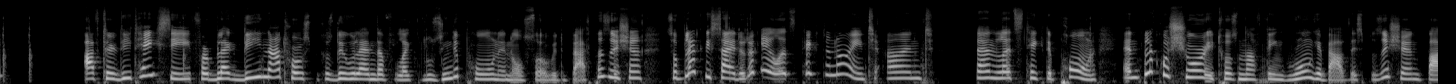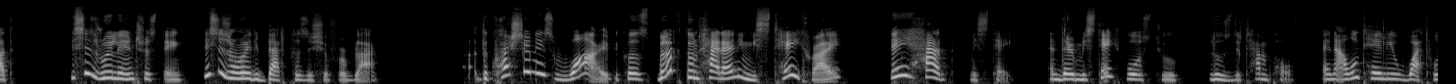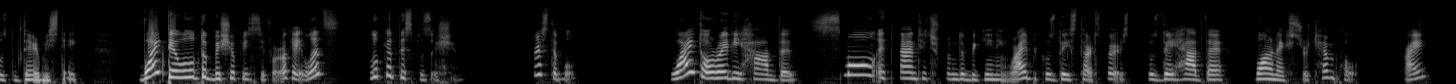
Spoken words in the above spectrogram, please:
after d takes c for black d not works because they will end up like losing the pawn and also with bad position. So black decided, okay, let's take the knight and then let's take the pawn. And black was sure it was nothing wrong about this position, but this is really interesting. This is already bad position for black. The question is why? Because black don't had any mistake, right? They had mistake, and their mistake was to lose the tempo and I will tell you what was their mistake. White developed the bishop in c4. Okay, let's look at this position. First of all, white already have the small advantage from the beginning, right? Because they start first, because they have the one extra tempo, right?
